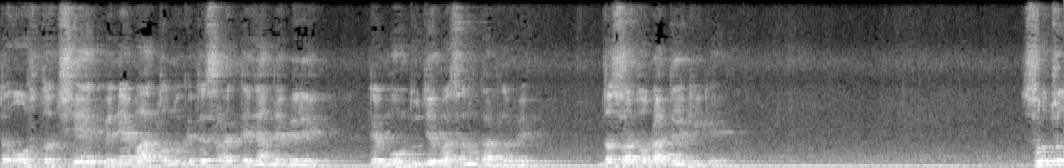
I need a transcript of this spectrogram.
ਤੇ ਉਸ ਤੋਂ 6 ਮਹੀਨੇ ਬਾਅਦ ਤੁਹਾਨੂੰ ਕਿਤੇ ਸੜਕ ਤੇ ਜਾਂਦੇ ਮਿਲੇ ਤੇ ਮੂੰਹ ਦੂਜੇ ਪਾਸੇ ਨੂੰ ਕਰ ਲਵੇ। ਦੱਸੋ ਤੁਹਾਡਾ ਦਿਲ ਕੀ ਕਹੇ। ਸੋਚੋ।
